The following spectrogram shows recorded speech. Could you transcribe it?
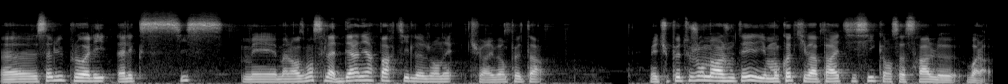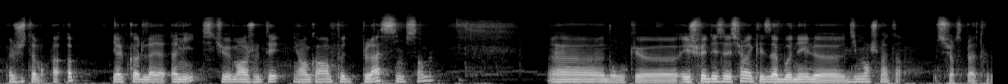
Euh, salut Plo Alexis, mais malheureusement c'est la dernière partie de la journée, tu arrives un peu tard. Mais tu peux toujours me rajouter, il y a mon code qui va apparaître ici quand ça sera le... Voilà, bah, justement, là, hop, il y a le code ami, si tu veux me rajouter, il y a encore un peu de place il me semble. Euh, donc, euh, et je fais des sessions avec les abonnés le dimanche matin sur Splatoon.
